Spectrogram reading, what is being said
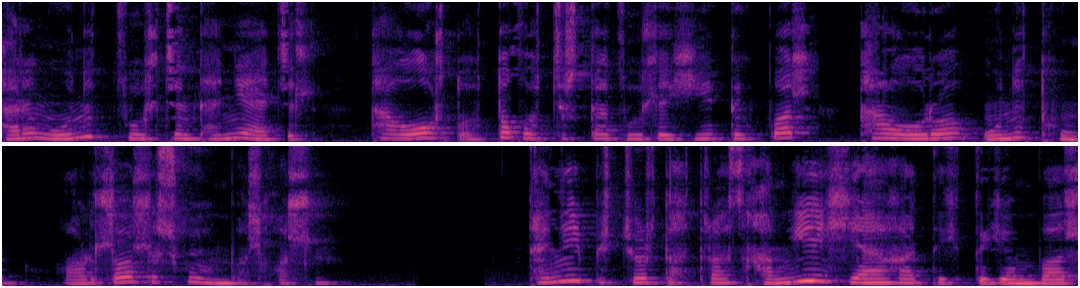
Харин үнэт зүйл чинь таны ажил. Та өөрт утга учиртай зүйлээ хийдэг бол та өөрөө үнэт хүн, орлуулашгүй хүн болох болно. Таны бичвэр дотроос хамгийн их яагаад дэгдэг юм бол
